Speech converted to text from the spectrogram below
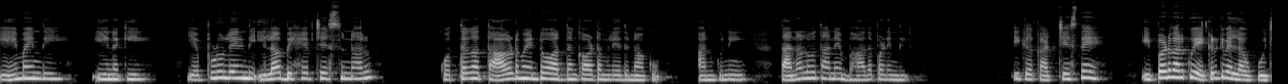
ఏమైంది? ఈయనకి ఎప్పుడూ లేనిది ఇలా బిహేవ్ చేస్తున్నారు? కొత్తగా తాగడం ఏంటో అర్థం కావటం లేదు నాకు అనుకుని తనలో తానే బాధపడింది. ఇక కట్ చేస్తే ఇప్పటి వరకు ఎక్కడికి వెళ్ళావు పూజ?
